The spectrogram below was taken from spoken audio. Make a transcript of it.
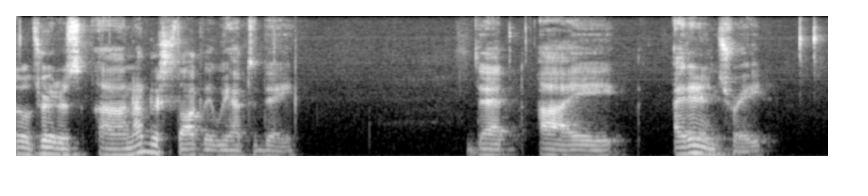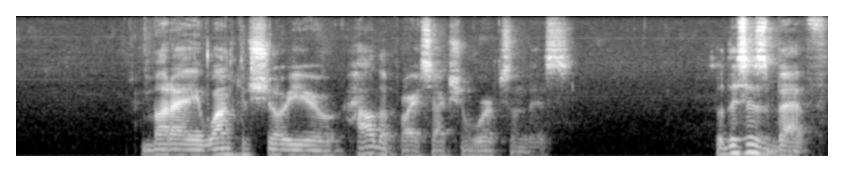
So traders, uh, another stock that we have today that I I didn't trade, but I want to show you how the price action works on this. So this is BEV,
